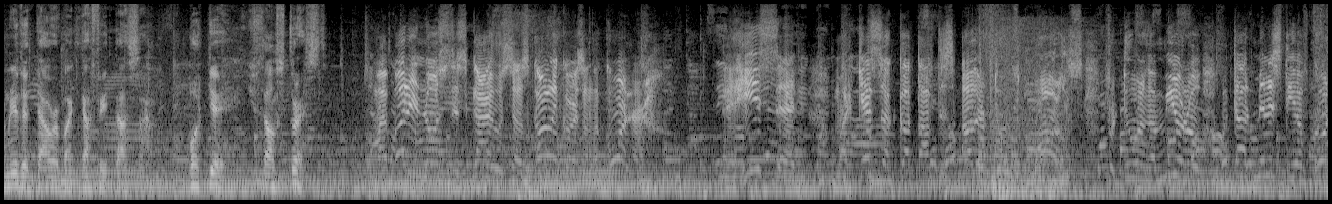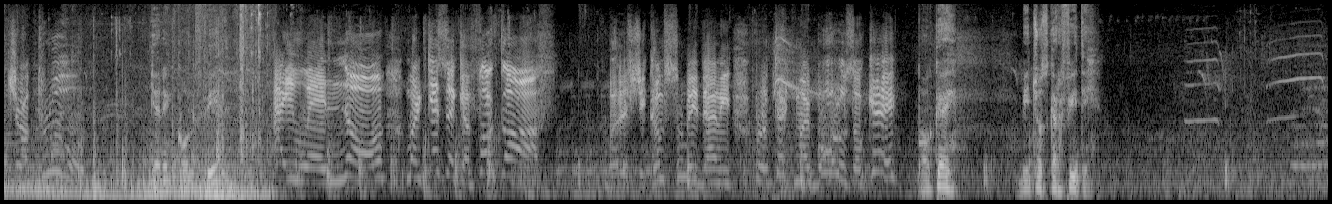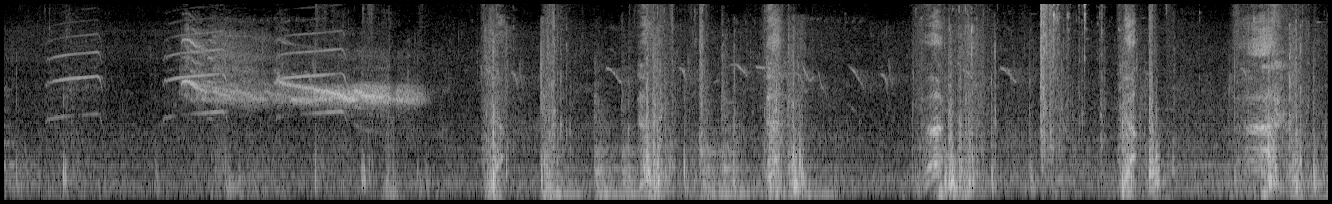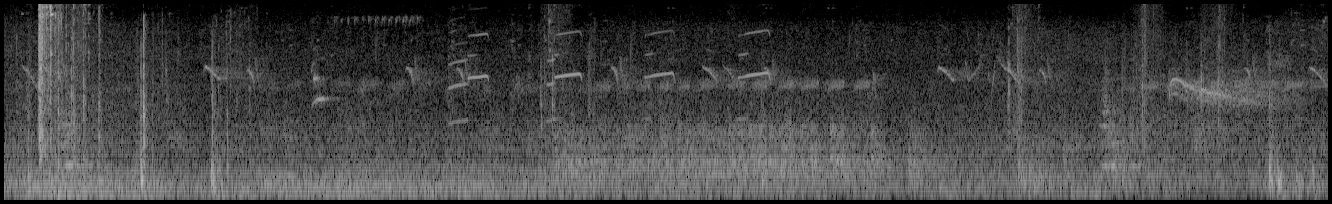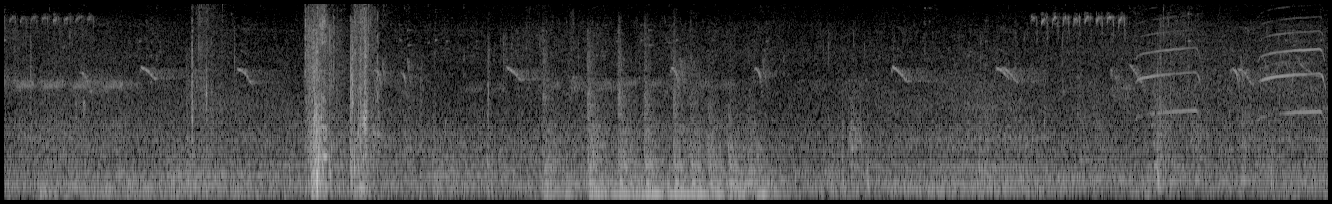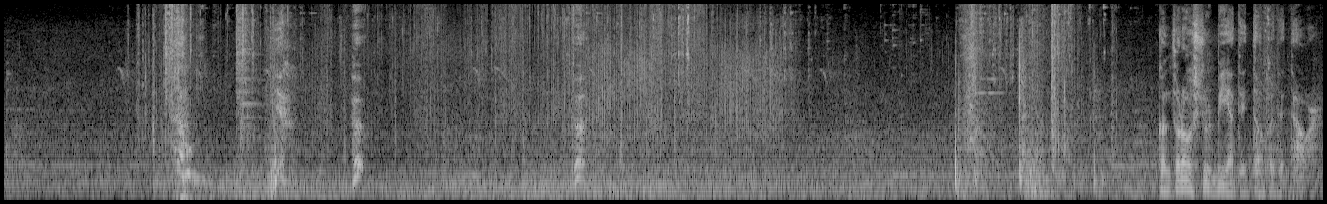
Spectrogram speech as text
near the tower by Cafe Taza. Por qué? You sound stressed. My buddy knows this guy who sells calicors on the corner. And he said Marquesa cut off this other dude's morals for doing a mural without Ministry of Culture approval. Getting cold? I will no. Marquesa can fuck off. But if she comes for me, Danny, protect my bottles, okay? Okay. Bichos graffiti. Control should be at the top of the tower.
